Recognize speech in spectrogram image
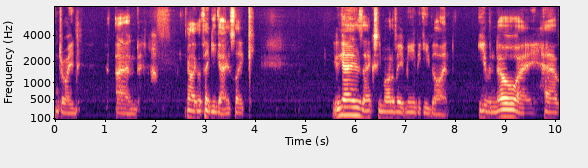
enjoyed. And I like to thank you guys like you guys actually motivate me to keep going. Even though I have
